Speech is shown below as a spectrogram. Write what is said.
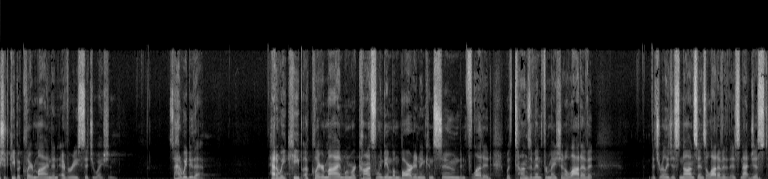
should keep a clear mind in every situation. So, how do we do that? How do we keep a clear mind when we're constantly being bombarded and consumed and flooded with tons of information? A lot of it that's really just nonsense. A lot of it it's not just,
